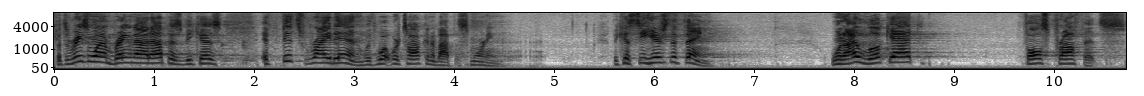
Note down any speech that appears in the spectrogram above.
But the reason why I'm bringing that up is because it fits right in with what we're talking about this morning. Because, see, here's the thing when I look at false prophets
